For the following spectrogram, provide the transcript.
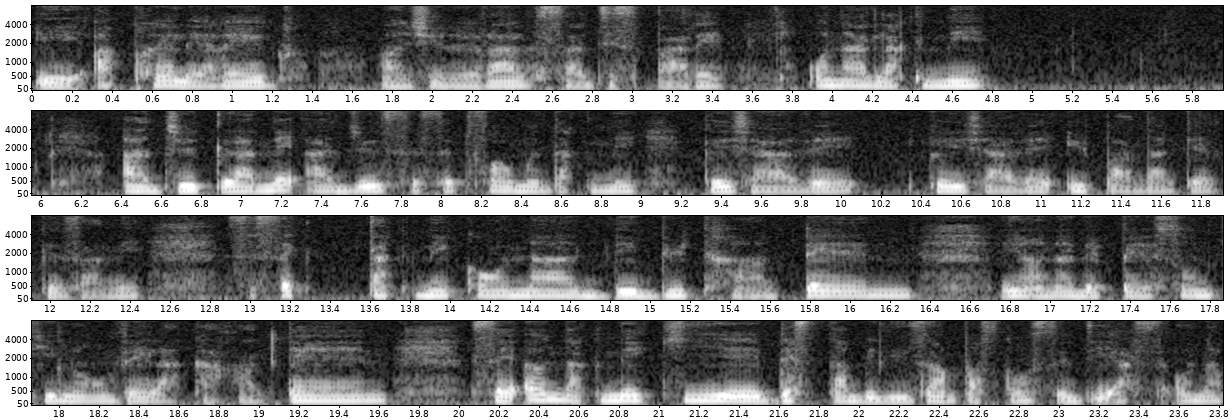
et après les règles, en général, ça disparaît. On a l'acné adulte. L'acné adulte, c'est cette forme d'acné que j'avais que j'avais eu pendant quelques années. C'est cette acné qu'on a début trentaine et on a des personnes qui l'ont vers la quarantaine. C'est un acné qui est déstabilisant parce qu'on se dit ah, on n'a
